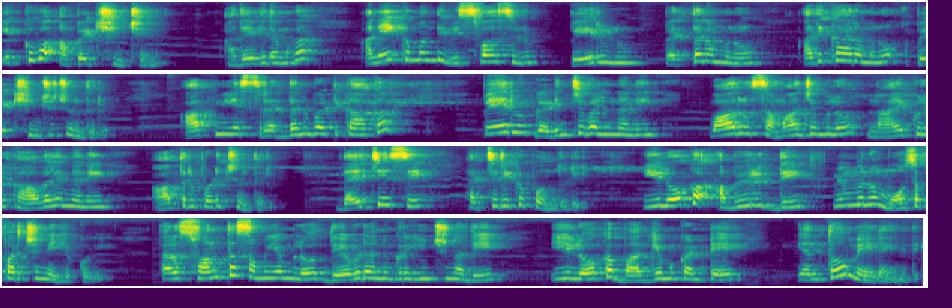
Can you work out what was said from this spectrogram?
ఎక్కువ అపేక్షించాను. అదేవిధముగా అనేక మంది విశ్వాసులు పేరును పెత్తనమును అధికారమును అపేక్షించుచుందురు. ఆత్మీయ శ్రద్ధను బట్టి కాక పేరు గడించవలనని వారు సమాజంలో నాయకులు కావాలనని ఆతురపడుచుందురు. దయచేసి హెచ్చరిక పొందుడి. ఈ లోక అభివృద్ధి మిమ్మను మోసపరచనీయకుడి. తన స్వంత సమయంలో దేవుడు అనుగ్రహించినది ఈ లోక భాగ్యము కంటే ఎంతో మేలైనది.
